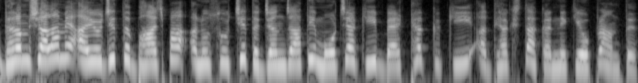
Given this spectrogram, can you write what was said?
धर्मशाला में आयोजित भाजपा अनुसूचित जनजाति मोर्चा की बैठक की अध्यक्षता करने के उपरांत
